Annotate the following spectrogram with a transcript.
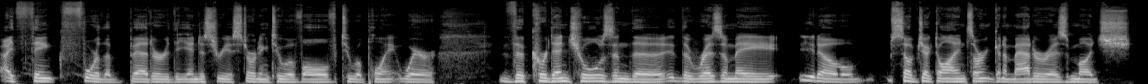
I think for the better the industry is starting to evolve to a point where the credentials and the the resume, you know, subject lines aren't going to matter as much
